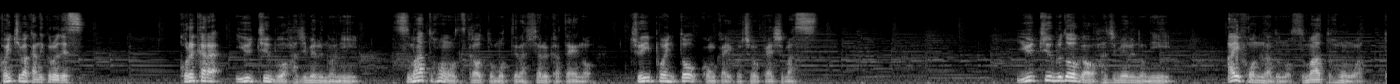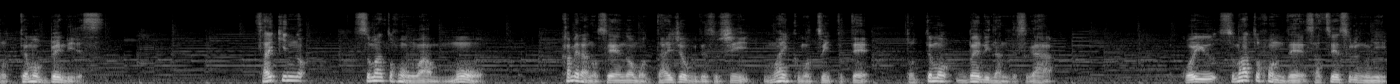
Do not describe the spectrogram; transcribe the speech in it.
こんにちは、金黒です。これから YouTube を始めるのに、スマートフォンを使おうと思ってらっしゃる方への注意ポイントを今回ご紹介します。YouTube 動画を始めるのに、iPhone などのスマートフォンはとっても便利です。最近のスマートフォンはもうカメラの性能も大丈夫ですし、マイクもついてて、とっても便利なんですが、こういうスマートフォンで撮影するのに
